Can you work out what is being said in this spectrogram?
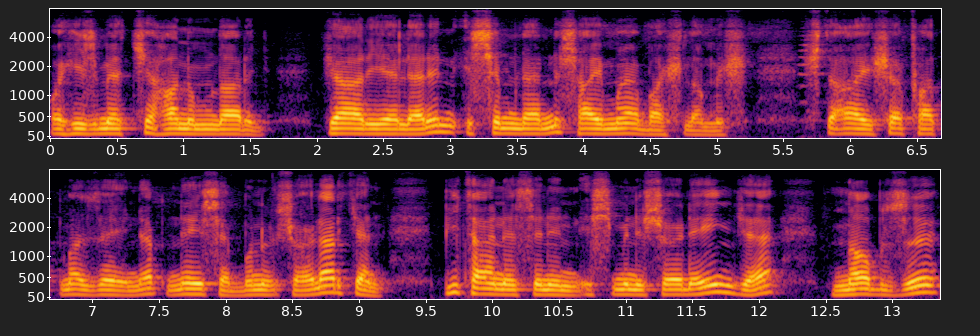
o hizmetçi hanımlar, cariyelerin isimlerini saymaya başlamış. İşte Ayşe, Fatma, Zeynep neyse bunu söylerken bir tanesinin ismini söyleyince nabzı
